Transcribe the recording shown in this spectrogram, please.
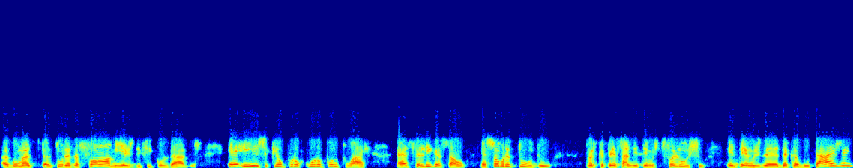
alguma altura da fome e as dificuldades. É isso que eu procuro pontuar, essa ligação. É sobretudo, porque pensando em termos de falucho, em termos da cabotagem,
